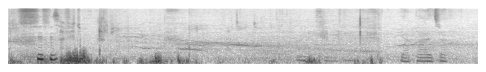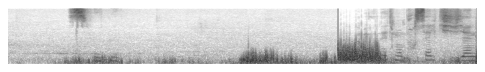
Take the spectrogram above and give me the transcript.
ça fait trop du bien. Y a pas à dire. S'il vous plaît. Non, mais honnêtement, pour celles qui viennent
